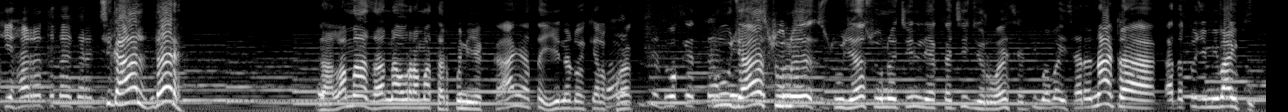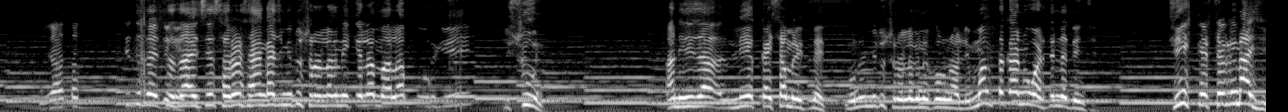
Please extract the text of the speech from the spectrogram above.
ही हाराचं काय करायचं? शिकाल दर झाला माझा नवरा म्हातारपणी एक काय आता? ही ना डोक्याला खुराक तुझ्या डोक्यात चाललंय? तुझ्या सुन तुझ्या सुनची लेकाची जिरवायसाठी बाबा इसारा नाटक. आता तुझी मी बायको. म्हणजे आता तिथं जायचं तिथं काय? जायचं सरळ सांगायचं मी दुसरं लग्न केलं मला पोरगी सून आणि ही जा- लेख काही सांभाळत नाहीत. म्हणून मी दुसरं लग्न करून आले मग तर कान उघडते ना त्यांची. ही स्टेट सगळी माझी.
